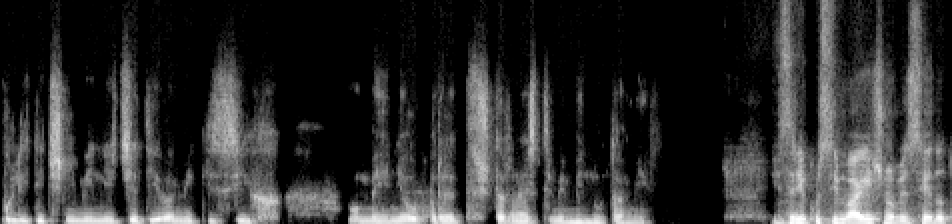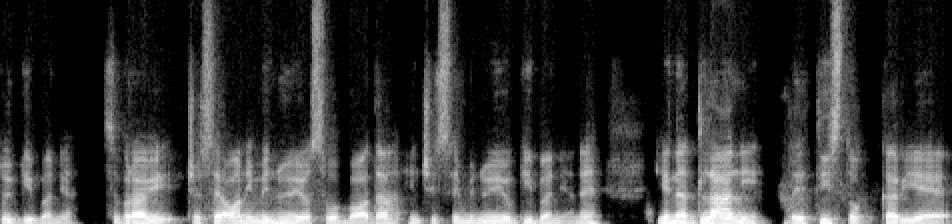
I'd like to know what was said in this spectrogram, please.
političnimi inicijativami, ki si jih omenjal pred 14 minutami. Izrekel si magično besedo, to je gibanje. Se pravi, če se oni imenujejo svoboda in če se imenujejo gibanje, ne, je na dlani, da je tisto, kar je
